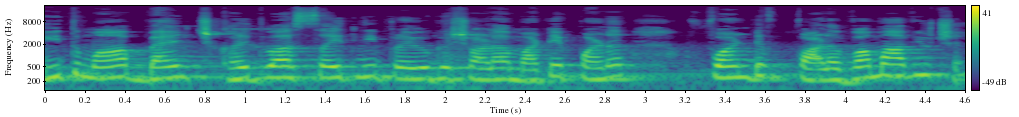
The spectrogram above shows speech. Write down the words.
હિતમાં બેન્ચ ખરીદવા સહિતની પ્રયોગશાળા માટે પણ ફંડ ફાળવવામાં આવ્યું છે.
